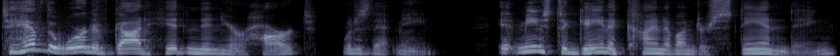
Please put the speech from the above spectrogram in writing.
to have the word of God hidden in your heart. What does that mean? It means to gain a kind of understanding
